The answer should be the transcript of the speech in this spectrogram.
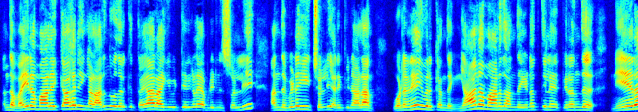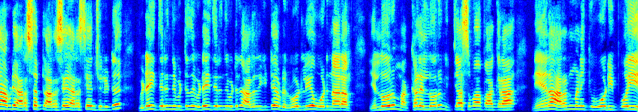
அந்த வைர மாலைக்காக நீங்கள் அருந்துவதற்கு தயாராகி விட்டீர்களே அப்படின்னு சொல்லி அந்த விடையை சொல்லி அனுப்பினாலாம் உடனே இவருக்கு அந்த ஞானமானது அந்த இடத்திலே பிறந்து நேராக அப்படியே அரசட்டு அரசே அரசேன்னு சொல்லிட்டு விடை தெரிந்து விட்டது விடை தெரிந்து விட்டுன்னு அலறிக்கிட்டே அப்படி ரோட்லேயே ஓடினாராம். எல்லோரும் மக்கள் எல்லோரும் வித்தியாசமாக பார்க்குறா. நேராக அரண்மனைக்கு ஓடி போய்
